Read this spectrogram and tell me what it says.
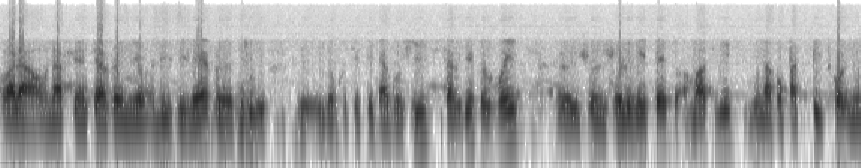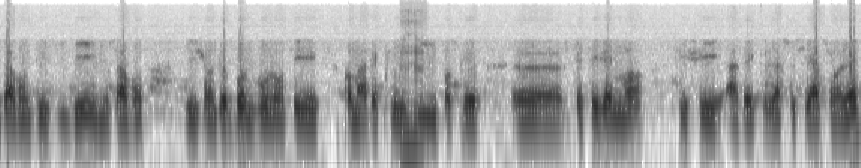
voilà, on a fait intervenir les élèves, euh, tout le côté pédagogique. Ça veut dire que, vous voyez, euh, je, je, le répète, en Martinique, nous n'avons pas de pétrole, nous avons des idées, nous avons des gens de bonne volonté comme avec Claudie, mhm. parce que euh, cet événement s'est fait avec l'association LEN,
